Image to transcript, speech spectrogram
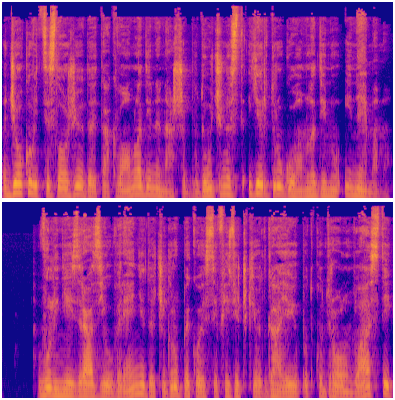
Đoković se složio da je takva omladina naša budućnost jer drugu omladinu i nemamo. Vulin je izrazio uverenje da će grupe koje se fizički odgajaju pod kontrolom vlasti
